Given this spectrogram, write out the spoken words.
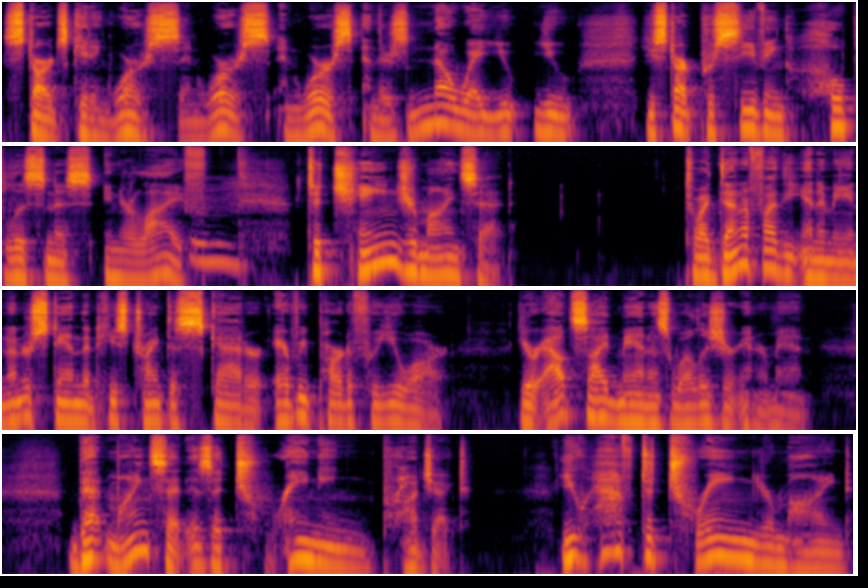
starts getting worse and worse and worse and there's no way you you you start perceiving hopelessness in your life. Mm. To change your mindset, to identify the enemy and understand that he's trying to scatter every part of who you are, your outside man as well as your inner man. That mindset is a training project. You have to train your mind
